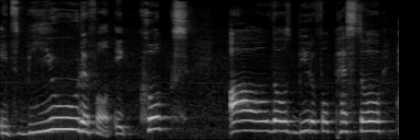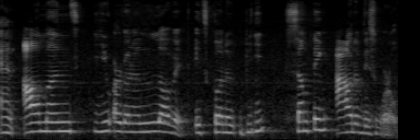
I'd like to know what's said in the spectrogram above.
It's beautiful. It cooks all those beautiful pesto and almonds. You are going to love it. It's going to be something out of this world.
